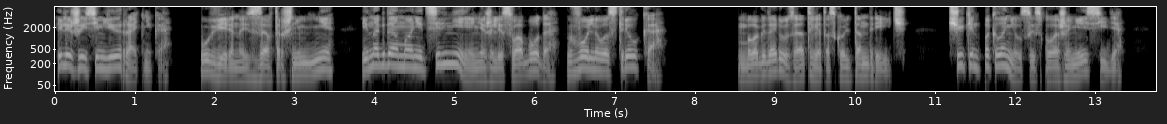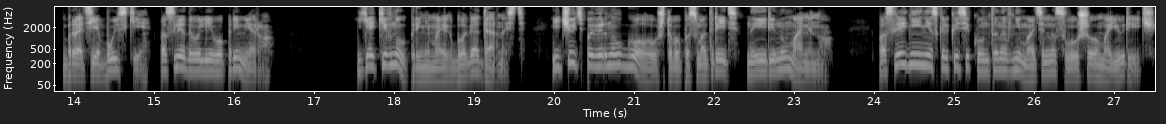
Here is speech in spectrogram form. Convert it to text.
или же семьей ратника. Уверенность в завтрашнем дне иногда манит сильнее, нежели свобода вольного стрелка. Благодарю за ответ, Аскольд Андреевич. Щукин поклонился из положения сидя. Братья Бульские последовали его примеру. Я кивнул, принимая их благодарность, и чуть повернул голову, чтобы посмотреть на Ирину Мамину. Последние несколько секунд она внимательно слушала мою речь.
